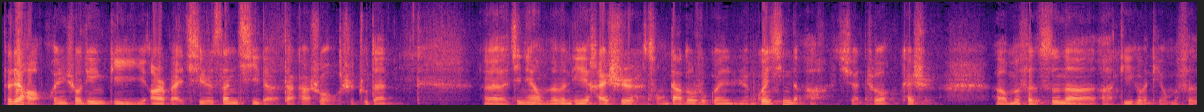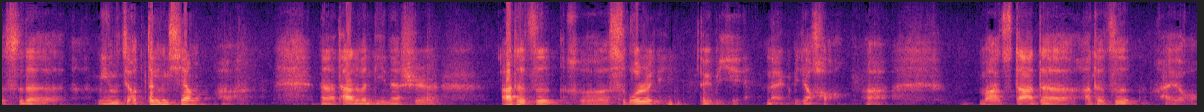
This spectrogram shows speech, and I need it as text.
大家好，欢迎收听第二百七十三期的大咖说，我是朱丹。呃，今天我们的问题还是从大多数关人关心的啊，选车开始。呃，我们粉丝呢啊，第一个问题，我们粉丝的名字叫灯香啊。那他的问题呢是，阿特兹和斯铂瑞对比哪个比较好啊？马自达的阿特兹还有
